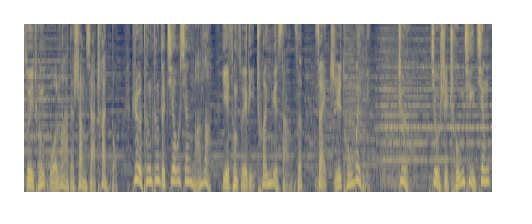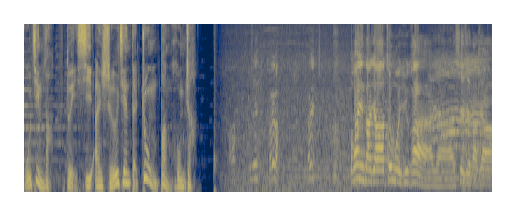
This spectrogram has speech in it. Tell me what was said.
嘴唇火辣的上下颤动，热腾腾的焦香麻辣也从嘴里穿越嗓子，再直通胃里。这，就是重庆江湖劲辣对西安舌尖的重磅轰炸。好，可以了，可以。欢迎大家，周末愉快！哎呀，谢谢大家，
